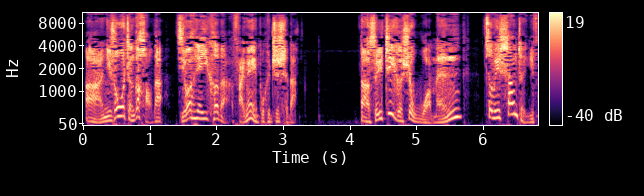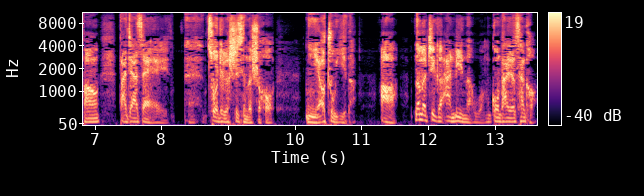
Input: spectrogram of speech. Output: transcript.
啊，你说我整个好的几万块钱一颗的，法院也不会支持的，啊，所以这个是我们作为伤者一方，大家在呃做这个事情的时候，你要注意的啊。那么这个案例呢，我们供大家参考。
